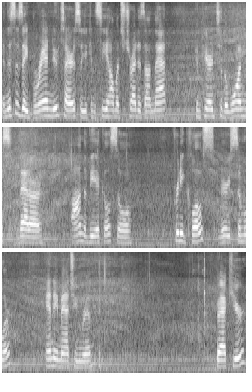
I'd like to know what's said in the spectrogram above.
And this is a brand new tire, so you can see how much tread is on that compared to the ones that are on the vehicle. So pretty close, very similar. And a matching rim. Back here,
